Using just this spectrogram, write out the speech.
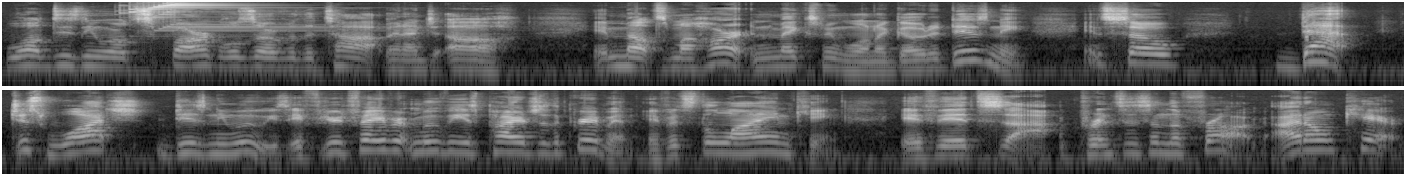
Walt Disney World sparkles over the top, and I oh, it melts my heart and makes me want to go to Disney. And so that just watch Disney movies. If your favorite movie is Pirates of the Caribbean, if it's The Lion King, if it's uh, Princess and the Frog, I don't care.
